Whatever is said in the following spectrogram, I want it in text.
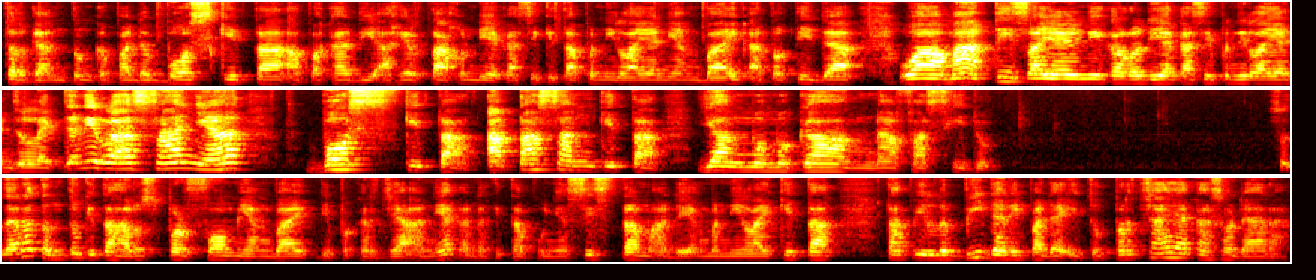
tergantung kepada bos kita apakah di akhir tahun dia kasih kita penilaian yang baik atau tidak. Wah mati saya ini kalau dia kasih penilaian jelek. Jadi rasanya bos kita atasan kita yang memegang nafas hidup. Saudara tentu kita harus perform yang baik di pekerjaan ya karena kita punya sistem ada yang menilai kita. Tapi lebih daripada itu percayakah saudara?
